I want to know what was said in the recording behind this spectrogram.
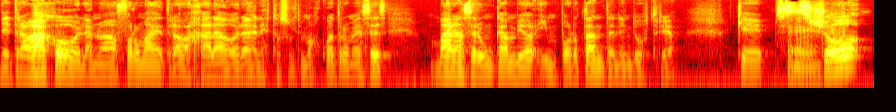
de trabajo la nueva forma de trabajar ahora en estos últimos cuatro meses van a ser un cambio importante en la industria. Que yo,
